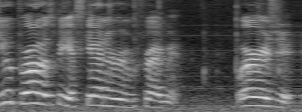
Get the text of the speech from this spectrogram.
You promised me a scanner room fragment. Where is it?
